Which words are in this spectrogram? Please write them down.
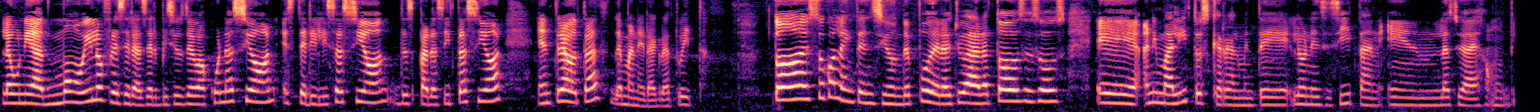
La unidad móvil ofrecerá servicios de vacunación, esterilización, desparasitación, entre otras, de manera gratuita. Todo esto con la intención de poder ayudar a todos esos eh, animalitos que realmente lo necesitan en la ciudad de Jamundí.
